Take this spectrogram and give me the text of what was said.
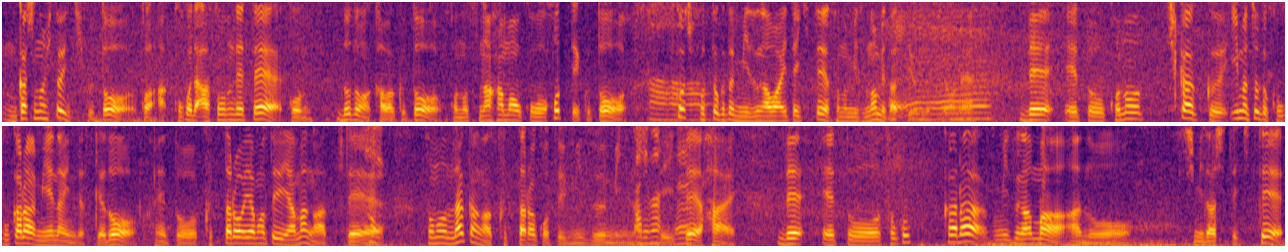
昔の人に聞くとこうあここで遊んでてこう喉が渇くとこの砂浜をこう掘っていくと少し掘っておくと水が湧いてきてその水飲めたっていうんですよね。で、えー、とこの近く今ちょっとここからは見えないんですけど、えー、とクッタロ山という山があって、はい。その中がクッタラ湖という湖になっていて、ね。はい、で、えー、とそこから水が、まあ、あの染み出してきて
